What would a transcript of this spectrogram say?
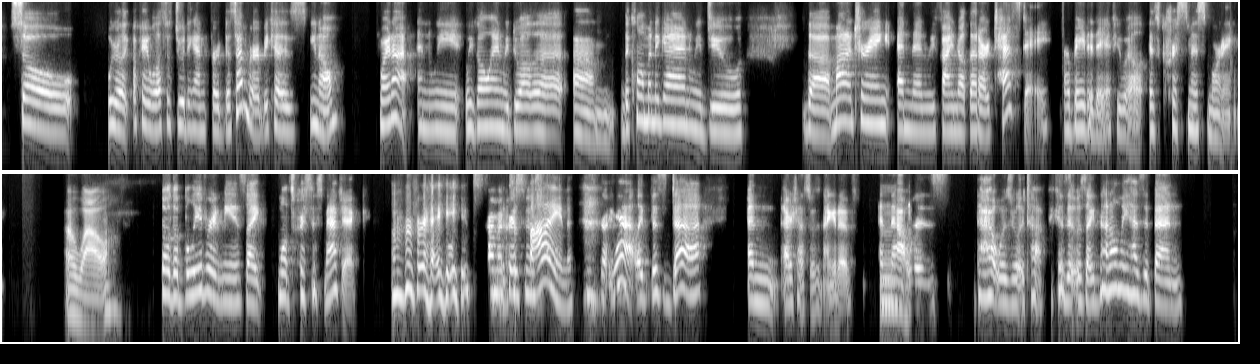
So we were like, okay, well, let's just do it again for December because, you know, why not? And we we go in, we do all the um the Clomid again, we do the monitoring. And then we find out that our test day, our beta day, if you will, is Christmas morning. Oh, wow. So the believer in me is like, well, it's Christmas magic. right. I'm a It's Christmas fine. yeah, like this duh. And our test was negative. And Mm. that was that was really tough because it was like not only has it been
